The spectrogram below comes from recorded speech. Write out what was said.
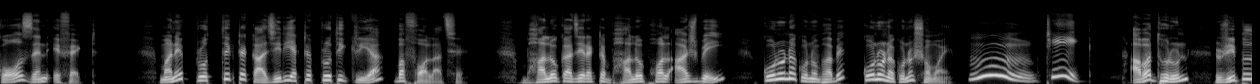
কজ অ্যান্ড এফেক্ট। মানে প্রত্যেকটা কাজেরই একটা প্রতিক্রিয়া বা ফল আছে। ভালো কাজের একটা ভালো ফল আসবেই কোনো না কোনোভাবে কোনো না কোনো সময়। হুম ঠিক। আবার ধরুন রিপল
